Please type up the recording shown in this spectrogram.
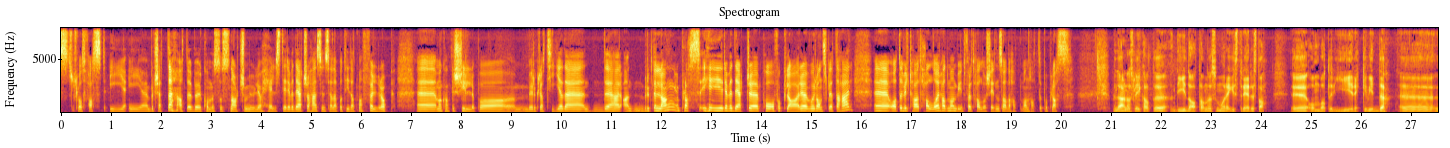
slått fast i, i, budsjettet. At det bør komme så snart som mulig, og helst i revidert. Så her syns jeg det er på tide at man følger opp. Eh, man kan ikke skylde på byråkratiet. Det, det, har brukt en lang plass i revidert eh, på å forklare hvor vanskelig dette er. Eh, og at det vil ta et halvår. Hadde man begynt for et halvår siden, så hadde man hatt det på plass. Men det er nå slik at eh, de dataene som må registreres da, om batterirekkevidde eh,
